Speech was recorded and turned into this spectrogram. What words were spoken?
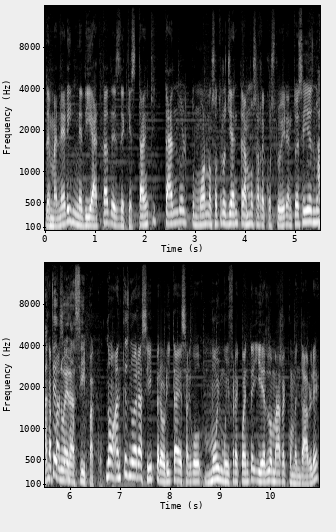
de manera inmediata desde que están quitando el tumor. Nosotros ya entramos a reconstruir. Entonces ellas nunca Antes no era así, Paco. No, antes no era así, pero ahorita es algo muy, muy frecuente y es lo más recomendable.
